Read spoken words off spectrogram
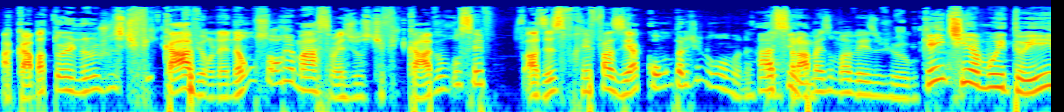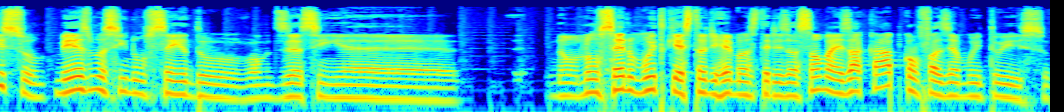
Acaba tornando justificável, né? Não só o remaster, mas justificável você, às vezes, refazer a compra de novo, né? Ah, Comprar sim. mais uma vez o jogo. Quem tinha muito isso, mesmo assim não sendo, vamos dizer assim, é... não, não sendo muito questão de remasterização, mas a Capcom fazia muito isso.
